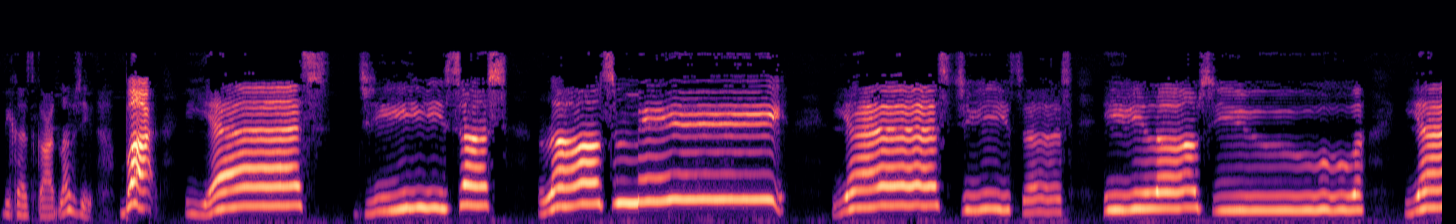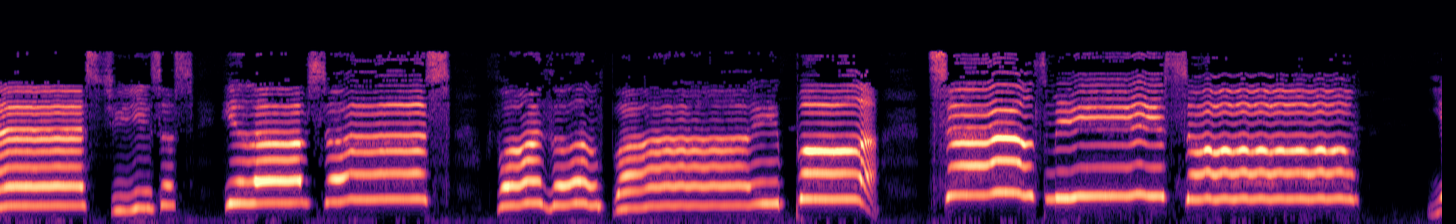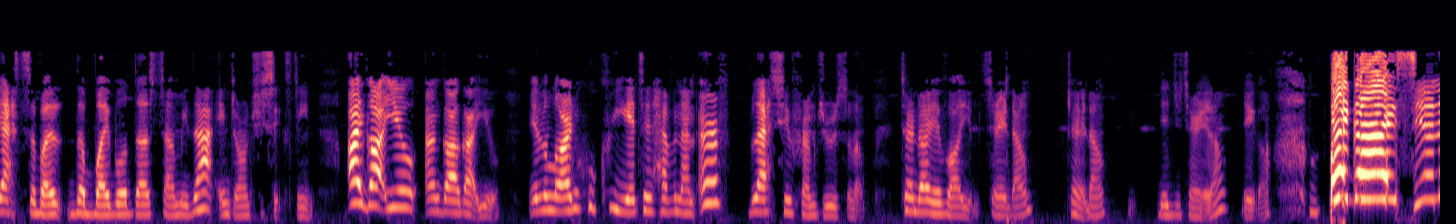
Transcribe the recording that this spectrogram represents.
because God loves you. But yes, Jesus loves me. Yes, Jesus, He loves you. Yes, Jesus, He loves us. For the Bible tells me Yes, the Bible does tell me that in John 3:16. I got you and God got you. May the Lord who created heaven and earth bless you from Jerusalem. Turn down your volume. Turn it down. Turn it down. Did you turn it down? There you go. Bye guys. See you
